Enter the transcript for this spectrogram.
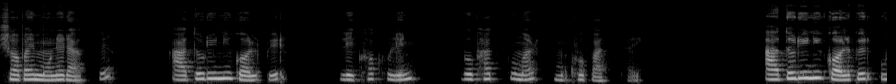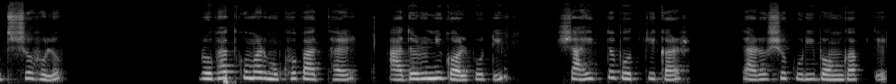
সবাই মনে রাখবে আদরিণী গল্পের লেখক হলেন প্রভাত কুমার মুখোপাধ্যায়। আদরিণী গল্পের উৎস হল প্রভাত কুমার মুখোপাধ্যায়ের আদরিণী গল্পটি সাহিত্য পত্রিকার তেরোশো কুড়ি বঙ্গাব্দের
